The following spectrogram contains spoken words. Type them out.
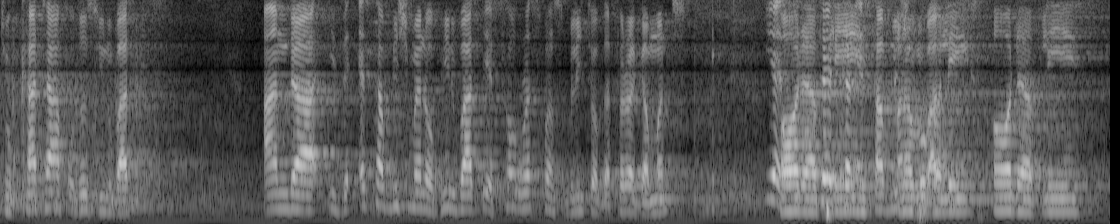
to cater for those universities? And uh, is the establishment of university a sole responsibility of the federal government? Yes, order, state please. can establish Honorable universities. Colleagues, order, please.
